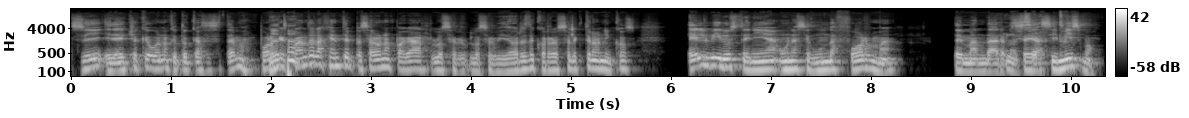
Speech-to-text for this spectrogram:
Sí, y de hecho qué bueno que tocas ese tema. Porque ¿Neta? cuando la gente empezaron a pagar los, los servidores de correos electrónicos, el virus tenía una segunda forma de No mandarse a cierto. sí mismo.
